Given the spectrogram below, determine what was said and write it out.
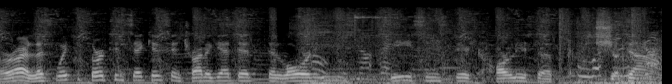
Alright, let's wait for 13 seconds and try to get that the Lord E, e since the Harley's uh, shut down.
